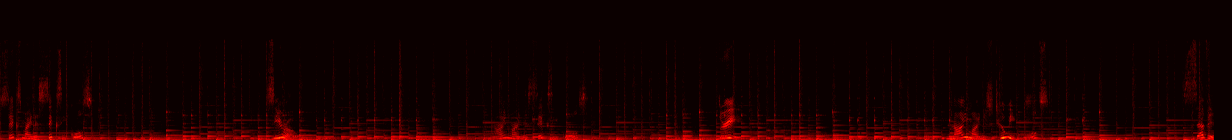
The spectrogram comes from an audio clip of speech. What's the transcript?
6 minus 6 equals 0. 9 minus 6 equals 9 minus 2 equals 7.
